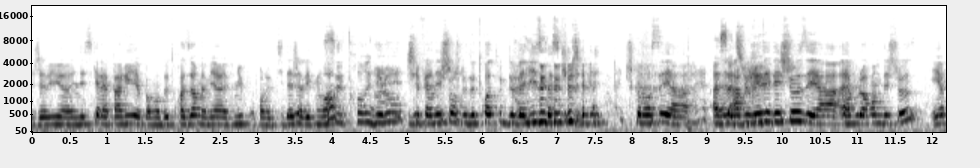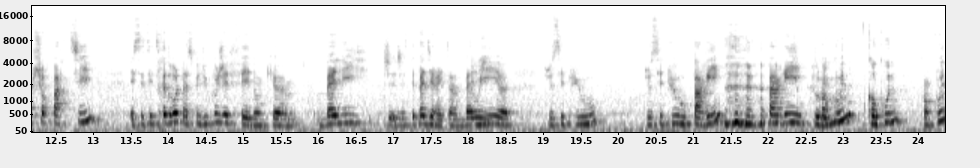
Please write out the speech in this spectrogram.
J'avais eu une escale à Paris pendant 2-3 heures. Ma mère est venue pour prendre le petit déj avec moi. C'est trop rigolo. J'ai fait un échange de 2-3 trucs de valise parce que j'avais, je commençais à, À à, saturer. des choses et à, à vouloir rendre des choses. Et hop, je suis repartie. Et c'était très drôle parce que du coup, j'ai fait donc euh, Bali. je- J'étais pas direct. hein, Bali, Oui. euh, je sais plus où. Je sais plus où. Paris. Paris. Cancun. Cancun Cancun.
